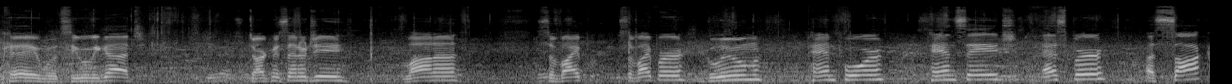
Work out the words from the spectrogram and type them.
Okay, well, let's see what we got. Darkness Energy, Lana, Seviper, Seviper Gloom, Panpour, Pansage, Espurr, a Sock,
